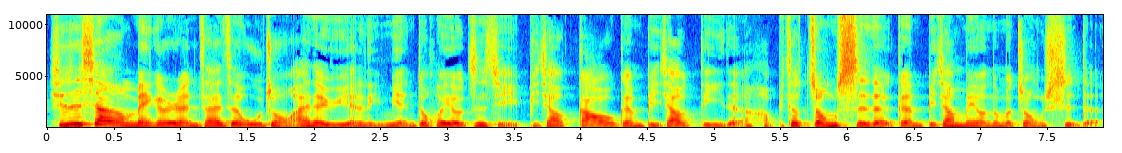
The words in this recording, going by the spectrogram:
其实，像每个人在这五种爱的语言里面，都会有自己比较高跟比较低的，好，比较重视的跟比较没有那么重视的，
